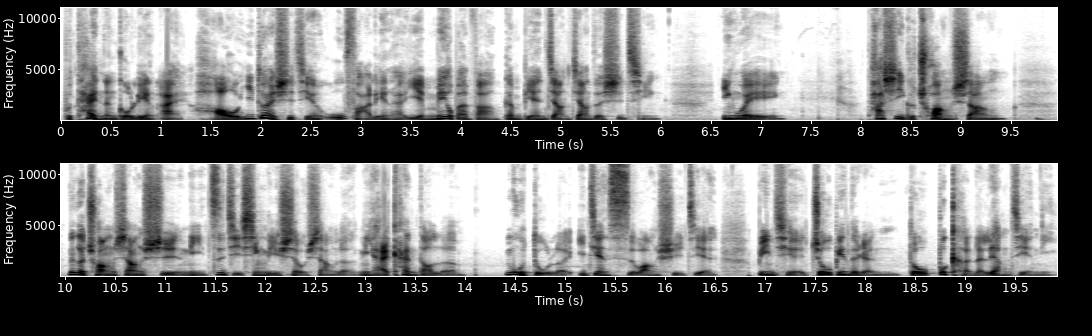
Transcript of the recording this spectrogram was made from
不太能够恋爱，好一段时间无法恋爱，也没有办法跟别人讲这样的事情，因为他是一个创伤。那个创伤是你自己心里受伤了，你还看到了、目睹了一件死亡事件，并且周边的人都不可能谅解你，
